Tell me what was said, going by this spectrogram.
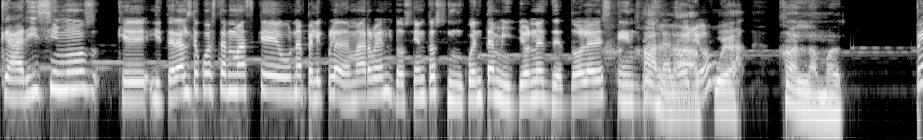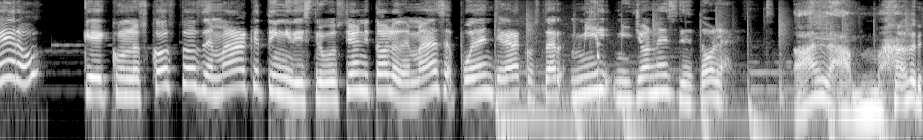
carísimos que literal te cuestan más que una película de Marvel, 250 millones de dólares en desarrollo. A la, a la madre. Pero que con los costos de marketing y distribución y todo lo demás pueden llegar a costar mil millones de dólares. A la madre.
